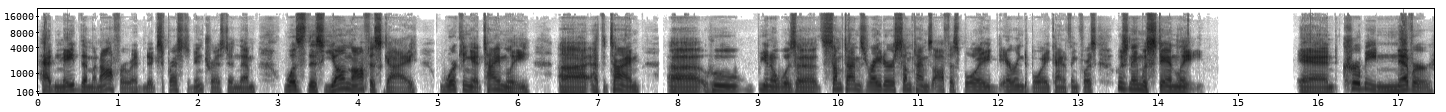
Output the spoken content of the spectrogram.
had made them an offer, had expressed an interest in them, was this young office guy working at Timely uh, at the time, uh, who you know was a sometimes writer, sometimes office boy, errand boy kind of thing for us, whose name was Stan Lee. And Kirby never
